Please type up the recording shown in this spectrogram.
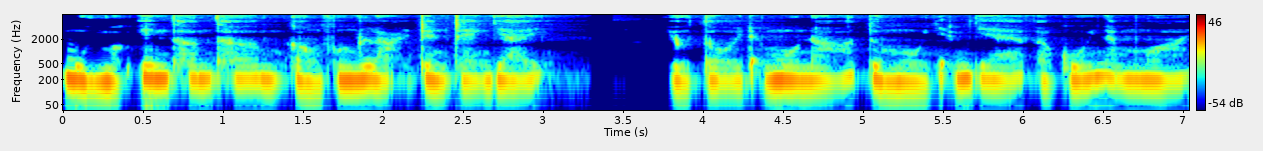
Mùi mực in thơm thơm còn vương lại trên trang giấy dù tôi đã mua nó từ mùa giảm giá vào cuối năm ngoái.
